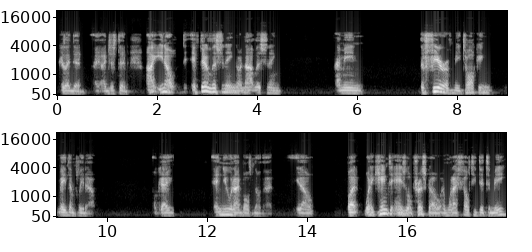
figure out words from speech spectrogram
because I did. I, I, just did. I you know if they're listening or not listening, I mean, the fear of me talking made them plead out. Okay, and you and I both know that. You know, but when it came to Angelo Prisco and what I felt he did to me,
